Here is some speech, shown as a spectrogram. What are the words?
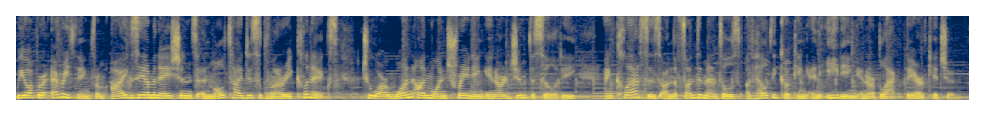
We offer everything from eye examinations and multidisciplinary clinics to our one on one training in our gym facility and classes on the fundamentals of healthy cooking and eating in our Black Bear Kitchen.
